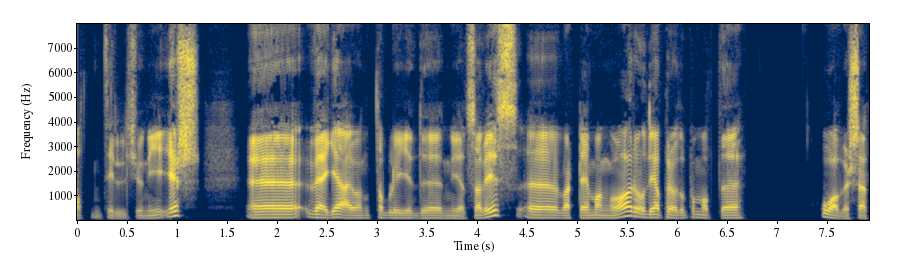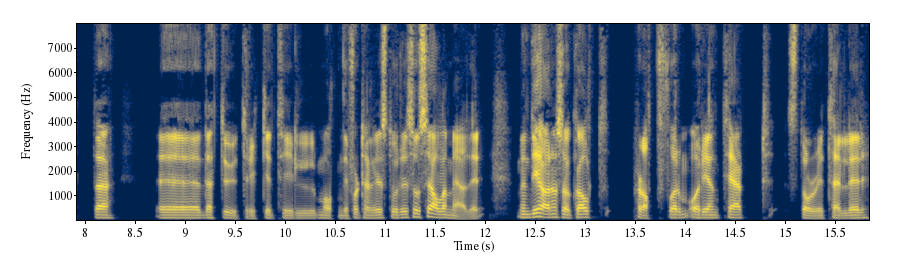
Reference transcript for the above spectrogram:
18 til 29 ish. VG er jo en tabloid nyhetsavis, vært det i mange år, og de har prøvd å på en måte oversette dette uttrykket til måten de forteller historier i sosiale medier. Men de har en såkalt plattformorientert storyteller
